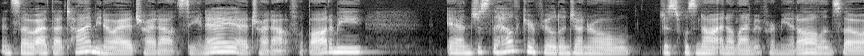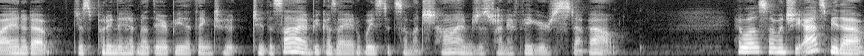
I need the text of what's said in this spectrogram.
And so at that time, you know, I had tried out CNA, I had tried out phlebotomy, and just the healthcare field in general just was not in alignment for me at all. And so I ended up just putting the hypnotherapy the thing to, to the side because I had wasted so much time just trying to figure stuff out. And well, so when she asked me that,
